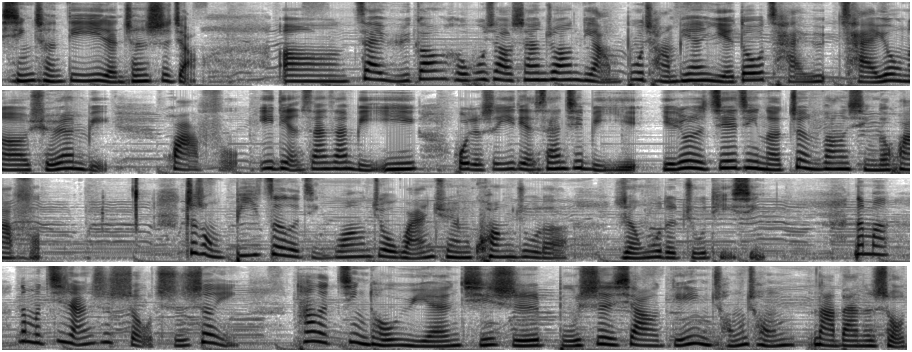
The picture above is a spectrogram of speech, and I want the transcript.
形成第一人称视角。嗯，在鱼缸和呼啸山庄两部长片也都采采用了学院比画幅，一点三三比一或者是一点三七比一，也就是接近了正方形的画幅。这种逼仄的景光就完全框住了人物的主体性。那么，那么既然是手持摄影，它的镜头语言其实不是像《谍影重重》那般的手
